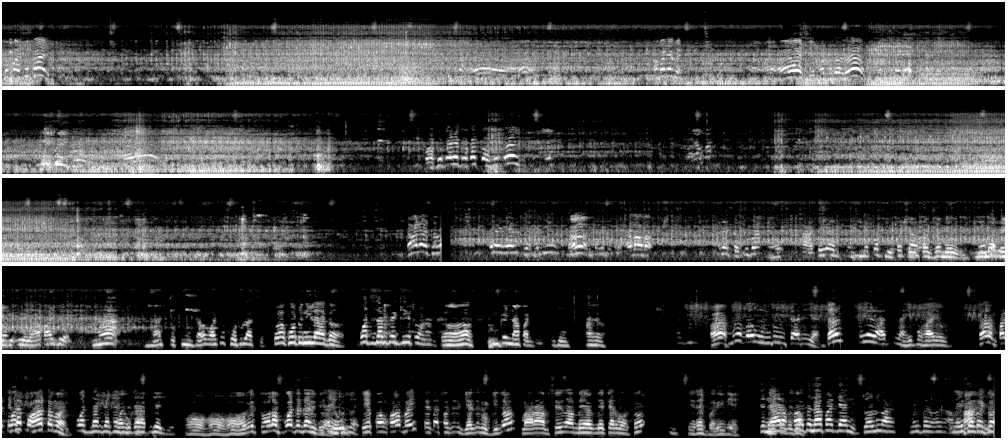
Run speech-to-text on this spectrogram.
પાછું કઈ આમાં દે ભાઈ હા shaper ઉડે છે પાછું કરે કાકા પાછું કઈ ચાલે ચાલે અરે યાર કેમજી હા આલા આલા અરે આ તો યાર શેપર શેપર શેપર છે. બહુ બીમાર થઈ ગયું. ના પાડજો ના ના ચોખ્ખું મીઠા વાંચું ખોટું લાગશે. તો ખોટું નહીં લાગે. પાંચ હજાર રૂપિયા કીએ તો હા. હું કઈ ના પાડી. હા હેલો હા. મેં બહુ ઊંધું વિચારી યાર. ચાલ એ રાત નહીં પોહાય એવું. ચાલ તાર કેટલા પોહા તમને? પાંચ હજાર રૂપિયા પાંચ હજાર આપી દેજો. ઓહો હો હો. એક તોલા પાંચ હજાર રૂપિયા. એવું જ હોય. એક કામ કરો ભાઈ. તે તાર ઘેર જઈને ઊંઘી જાઓ. મારા આપશે બે બે ચાર માણસો. એને ભરી દે. ના રખાવ તો ના પાડી દેવાની. ટોલું આ. નહીં ભાઈ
